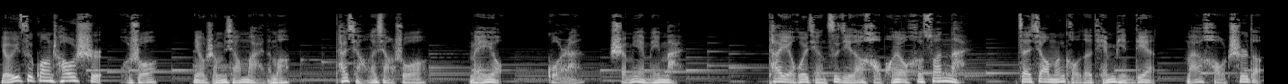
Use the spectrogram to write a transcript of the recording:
有一次逛超市，我说：“你有什么想买的吗？”他想了想说：“没有。”果然什么也没买。他也会请自己的好朋友喝酸奶，在校门口的甜品店买好吃的，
